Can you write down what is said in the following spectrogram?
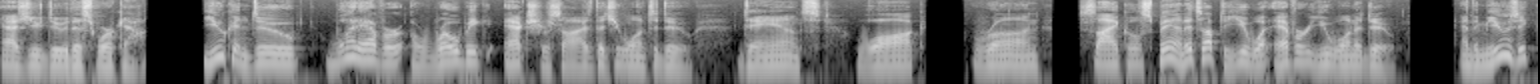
as you do this workout. You can do whatever aerobic exercise that you want to do dance, walk, run, cycle, spin. It's up to you, whatever you want to do. And the music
